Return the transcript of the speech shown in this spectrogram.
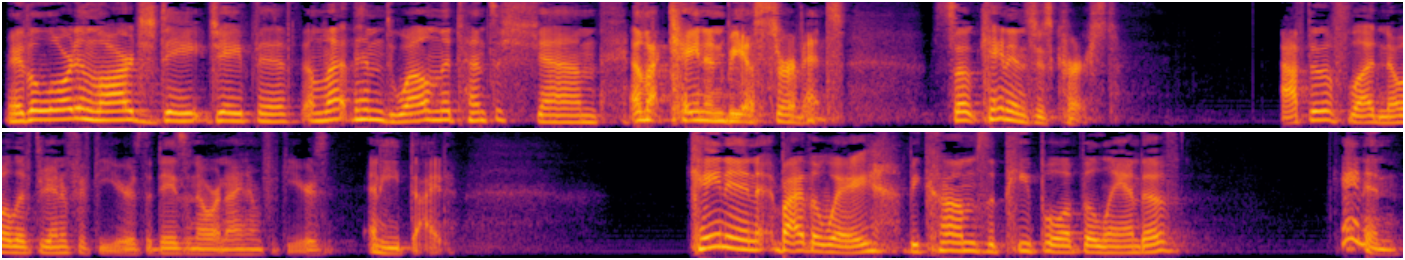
May the Lord enlarge Japheth, and let him dwell in the tents of Shem, and let Canaan be a servant. So Canaan's just cursed. After the flood, Noah lived 350 years. The days of Noah are 950 years, and he died. Canaan, by the way, becomes the people of the land of Canaan,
